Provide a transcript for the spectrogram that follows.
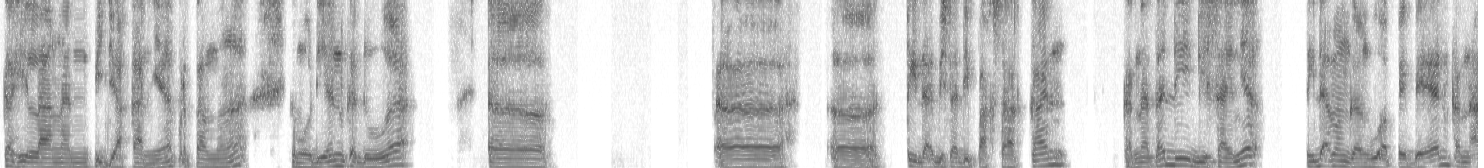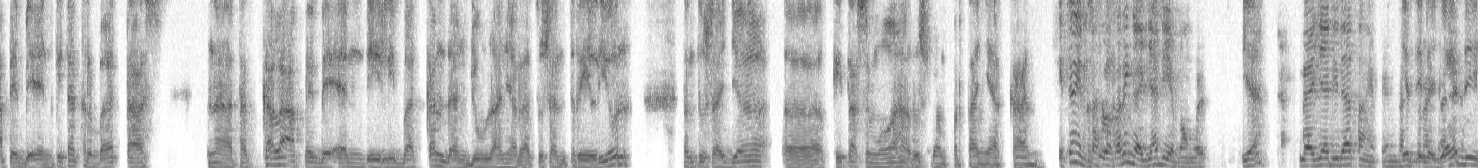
kehilangan pijakannya pertama, kemudian kedua eh, eh, eh, tidak bisa dipaksakan karena tadi desainnya tidak mengganggu APBN karena APBN kita terbatas. Nah, tatkala APBN dilibatkan dan jumlahnya ratusan triliun, tentu saja eh, kita semua harus mempertanyakan. Itu yang investor tadi nggak jadi ya Bang Bert? Ya, Nggak jadi datang itu investor. ya tidak jadi,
